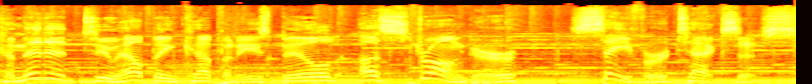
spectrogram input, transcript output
committed to helping companies build a stronger, safer Texas.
